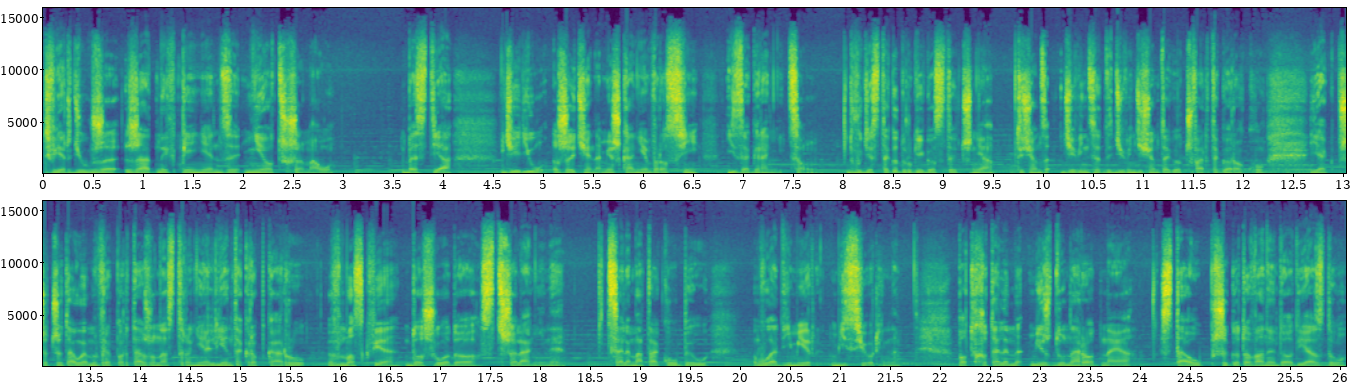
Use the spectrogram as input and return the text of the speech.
Twierdził, że żadnych pieniędzy nie otrzymał. Bestia dzielił życie na mieszkanie w Rosji i za granicą. 22 stycznia 1994 roku, jak przeczytałem w reportażu na stronie lienta.ru, w Moskwie doszło do strzelaniny. Celem ataku był Władimir Misiurin. Pod hotelem Międzynarodne stał przygotowany do odjazdu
